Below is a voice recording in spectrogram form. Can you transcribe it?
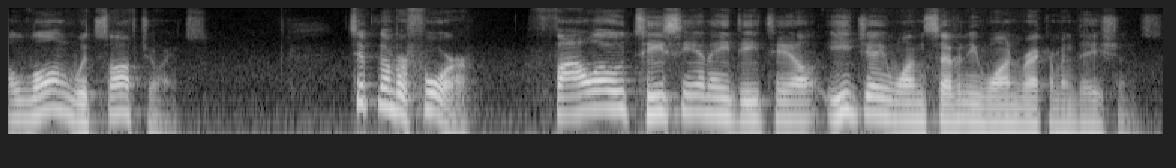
along with soft joints. Tip number four, follow TCNA detail EJ171 recommendations.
